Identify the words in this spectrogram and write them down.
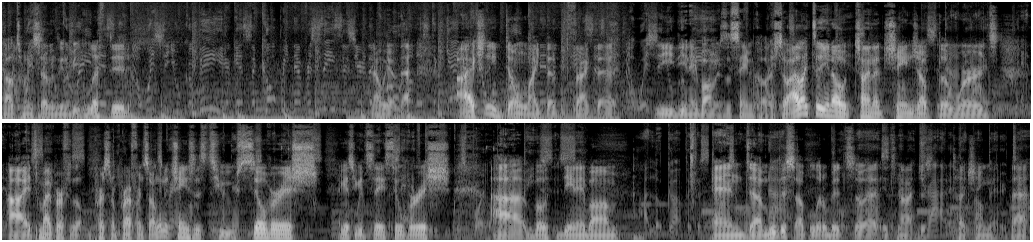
BAL 27 is going to be lifted. Now we have that. I actually don't like the fact that the DNA bomb is the same color. So I like to, you know, trying to change up the words. Uh, it's my personal personal preference. So I'm going to change this to silverish. I guess you could say silverish. Uh, both DNA bomb and uh, move this up a little bit so that it's not just touching that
